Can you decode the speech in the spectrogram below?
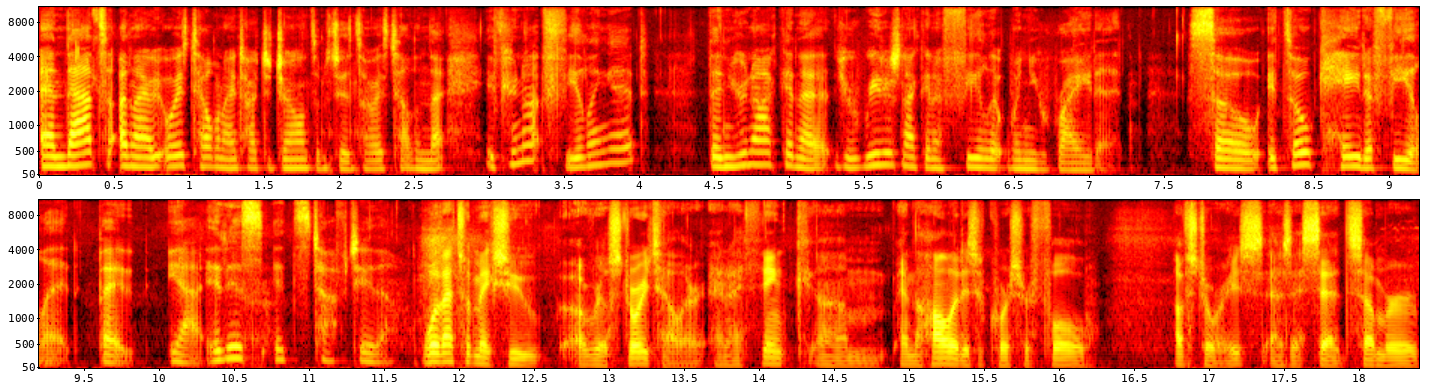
and that's and I always tell when I talk to journalism students, I always tell them that if you're not feeling it, then you're not gonna your reader's not gonna feel it when you write it. So it's okay to feel it, but yeah, it is. It's tough too, though. Well, that's what makes you a real storyteller, and I think, um, and the holidays, of course, are full of stories. As I said, some are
